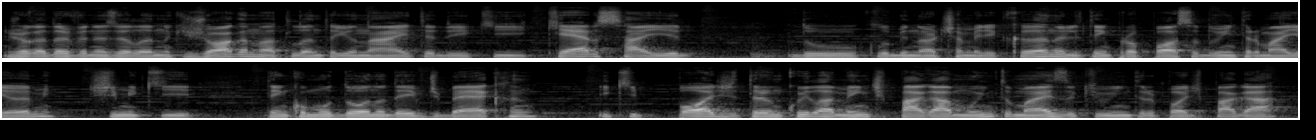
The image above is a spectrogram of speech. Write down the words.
jogador venezuelano que joga no Atlanta United e que quer sair do clube norte-americano. Ele tem proposta do Inter Miami, time que tem como dono David Beckham e que pode tranquilamente pagar muito mais do que o Inter pode pagar.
